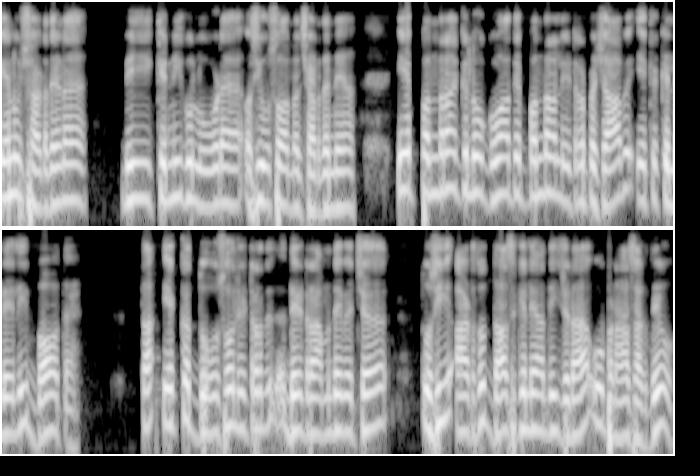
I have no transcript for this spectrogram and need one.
ਇਹਨੂੰ ਛੱਡ ਦੇਣਾ ਵੀ ਕਿੰਨੀ ਕੁ ਲੋੜ ਹੈ, ਅਸੀਂ ਉਸ ਹਿਸਾਬ ਨਾਲ ਛੱਡ ਦਿੰਨੇ ਆ ਇਹ 15 ਕਿਲੋ ਗੋਹਾ ਤੇ 15 ਲੀਟਰ ਪਿਸ਼ਾਬ ਇੱਕ ਕਿੱਲੇ ਲਈ ਬਹੁਤ ਹੈ। ਤਾਂ ਇੱਕ 200 ਲੀਟਰ ਦੇ ਡਰਮ ਦੇ ਵਿੱਚ ਤੁਸੀਂ 8 ਤੋਂ 10 ਕਿੱਲਿਆਂ ਦੀ ਜਿਹੜਾ ਉਹ ਬਣਾ ਸਕਦੇ ਹੋ,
